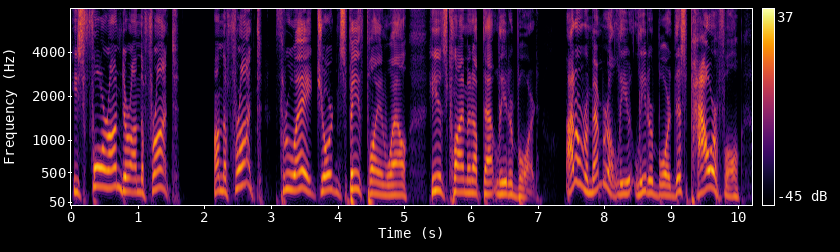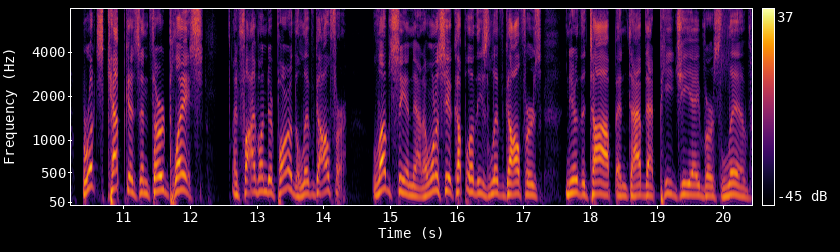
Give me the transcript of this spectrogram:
He's four under on the front. On the front through eight, Jordan Spieth playing well. He is climbing up that leaderboard. I don't remember a le- leaderboard this powerful. Brooks Koepka's in third place at five under par, the live golfer. Love seeing that. I want to see a couple of these live golfers near the top and to have that PGA versus live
